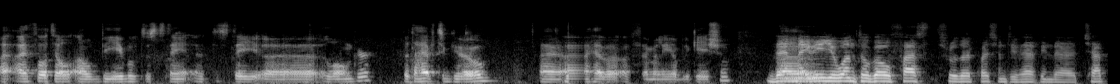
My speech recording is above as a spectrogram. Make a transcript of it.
I, I thought I'll, I'll be able to stay uh, to stay uh, longer, but I have to go. I, I have a, a family obligation. then Um, maybe you want to go fast through the questions you have in the chat.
